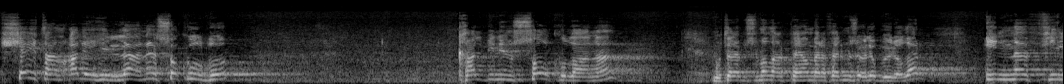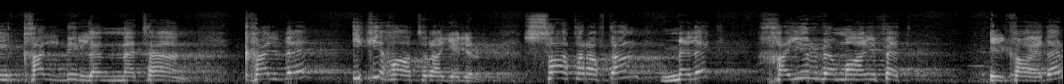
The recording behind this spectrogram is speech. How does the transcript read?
Şeytan aleyhillâne sokuldu. Kalbinin sol kulağına muhterem Müslümanlar Peygamber Efendimiz öyle buyuruyorlar. İnne fil kalbi lemmeten kalbe iki hatıra gelir. Sağ taraftan melek hayır ve marifet ilka eder.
